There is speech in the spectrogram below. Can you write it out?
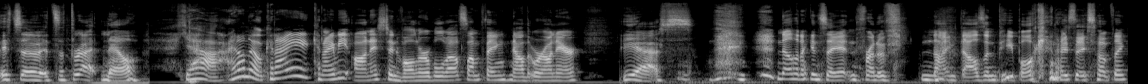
it's a it's a threat now. Yeah, I don't know. Can I can I be honest and vulnerable about something now that we're on air? Yes. now that I can say it in front of 9,000 people, can I say something?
